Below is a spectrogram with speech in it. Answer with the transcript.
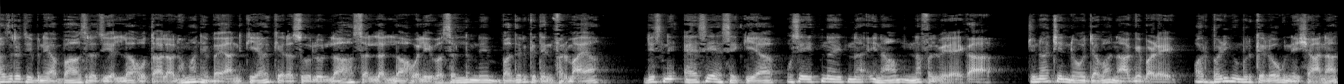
حضرت ابن عباس رضی اللہ تعالیٰ عنہ نے بیان کیا کہ رسول اللہ صلی اللہ علیہ وسلم نے بدر کے دن فرمایا، جس نے ایسے ایسے کیا، اسے اتنا اتنا انعام نفل ملے گا۔ چنانچہ نوجوان آگے بڑھے اور بڑی عمر کے لوگ نشانات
